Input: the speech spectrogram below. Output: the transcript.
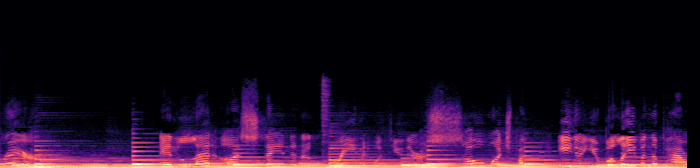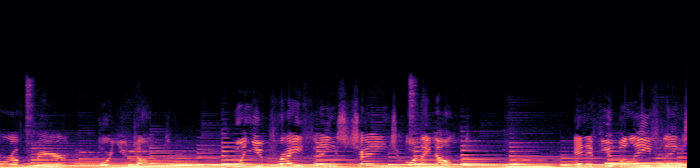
prayer and let us stand believe in the power of prayer or you don't. When you pray, things change or they don't. And if you believe things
